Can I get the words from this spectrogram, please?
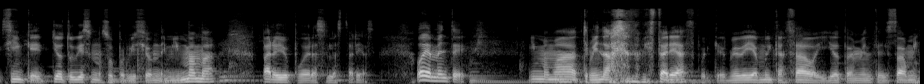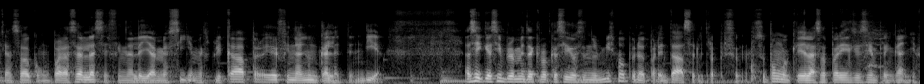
sin que yo tuviese una supervisión de mi mamá para yo poder hacer las tareas. Obviamente, mi mamá terminaba haciendo mis tareas porque me veía muy cansado y yo también estaba muy cansado como para hacerlas. Al final ella me hacía, me explicaba, pero yo al final nunca la atendía. Así que simplemente creo que sigo siendo el mismo, pero aparentaba ser otra persona. Supongo que las apariencias siempre engañan.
